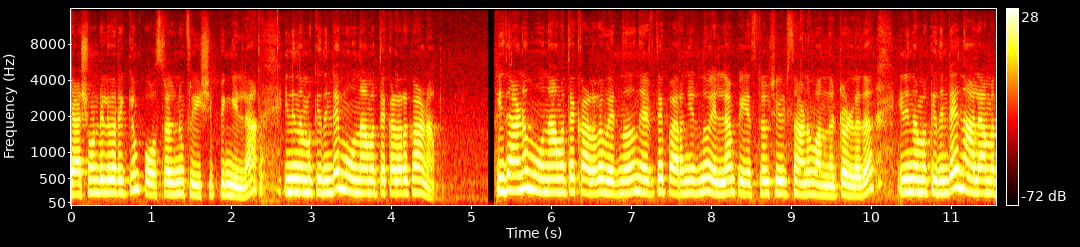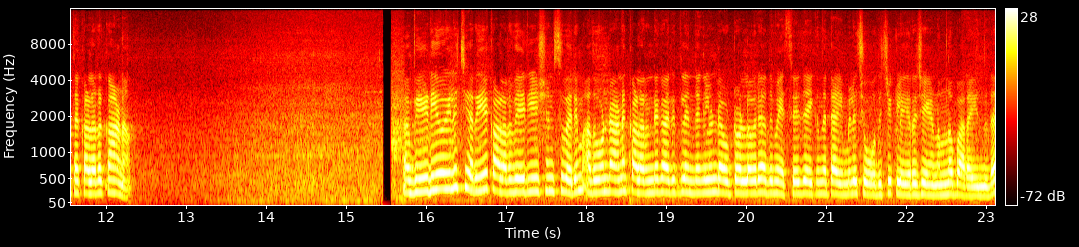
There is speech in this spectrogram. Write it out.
ക്യാഷ് ഓൺ ഡെലിവറിക്കും പോസ്റ്റലിനും ഫ്രീ ഷിപ്പിംഗ് ഇല്ല ഇനി നമുക്കിതിന്റെ മൂന്നാമത്തെ കളർ കാണാം. ഇതാണ് മൂന്നാമത്തെ കളർ വരുന്നത്. നേരത്തെ പറഞ്ഞിരുന്നു എല്ലാം പേസ്റ്റൽ ഷെയ്ഡ്സ് ആണ് വന്നിട്ടുള്ളത്. ഇനി നമുക്കിതിന്റെ നാലാമത്തെ കളർ കാണാം. വീഡിയോയിൽ ചെറിയ കളർ വേരിയേഷൻസ് വരും. അതുകൊണ്ടാണ് കളറിന്റെ കാര്യത്തിൽ എന്തെങ്കിലും ഡൗട്ട് ഉള്ളവർ അത് മെസ്സേജ് അയക്കുന്ന ടൈമിൽ ചോദിച്ച് ക്ലിയർ ചെയ്യണം എന്ന് പറയുന്നത്.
